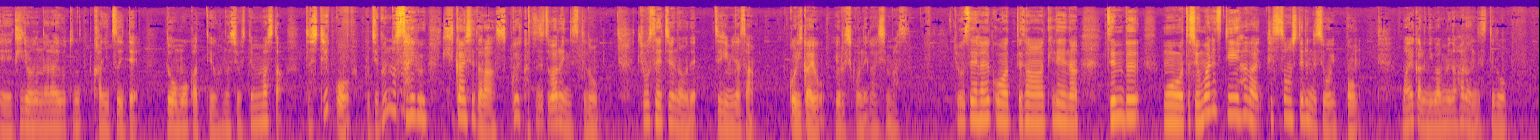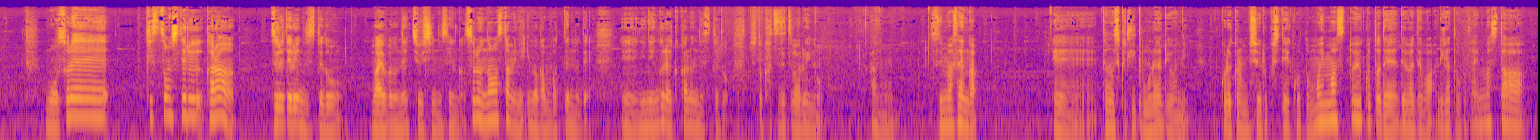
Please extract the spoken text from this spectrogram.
えー、企業の習い事化についてどう思うかっていう話をしてみました。私結構自分のスタイフ聞き返してたらすっごい滑舌悪いんですけど矯正中なので是非皆さんご理解をよろしくお願いします。矯正早く終わってさ綺麗な全部もう私生まれつき歯が欠損してるんですよ1本。前から2番目の歯なんですけどもうそれ欠損してるからずれてるんですけど前歯のね中心の線がそれを直すために今頑張ってるので、えー、2年ぐらいかかるんですけどちょっと滑舌悪いのあのすいませんが、えー、楽しく聞いてもらえるようにこれからも収録していこうと思いますということでではではありがとうございました。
